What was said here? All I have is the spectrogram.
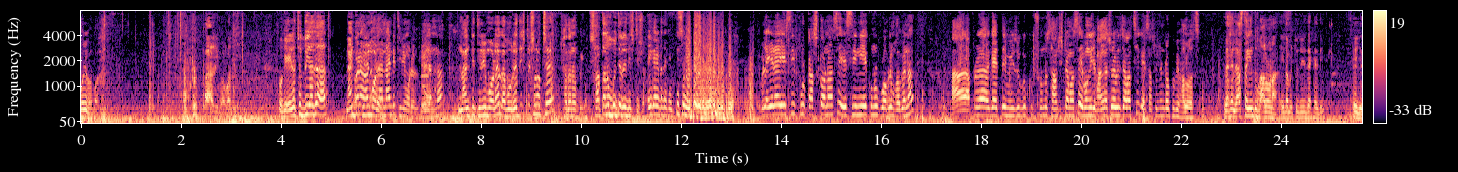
ওরে বাবা। আরে বাবা। ওকে এটা হচ্ছে দুই হাজার। Ninety three model. Ninety three model দুই হাজার না? নাইনটি থ্রি মডেল এবং রেজিস্ট্রেশন হচ্ছে সাতানব্বই। সাতানব্বইতে রেজিস্ট্রেশন এই গাড়িটা দেখেন পিছনে এবার এরা এসি ফুল কাজ করানো আছে এসি নিয়ে কোনো প্রবলেম হবে না। আর আপনারা গাড়িতে মিউজিকও খুব সুন্দর সাউন্ড সিস্টেম আছে এবং এই যে ভাঙা চোরা ভিতরে চালাচ্ছি গাড়ির সাসপেনশনটাও খুবই ভালো আছে। দেখেন রাস্তা কিন্তু ভালো না এটা আমি একটু যদি দেখাই দিই। এই যে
